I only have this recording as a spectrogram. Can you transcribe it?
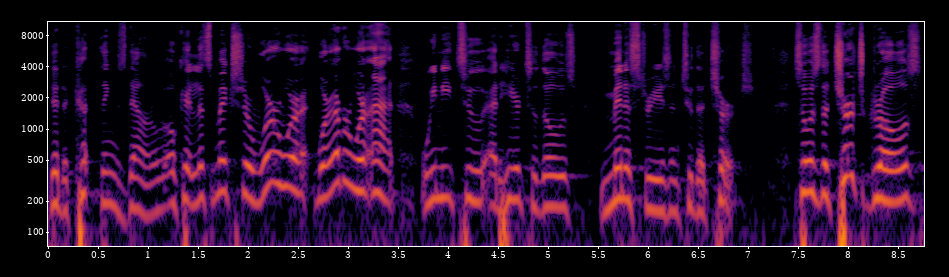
You have to cut things down. Okay, let's make sure where we're, wherever we're at, we need to adhere to those ministries and to the church. So as the church grows,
